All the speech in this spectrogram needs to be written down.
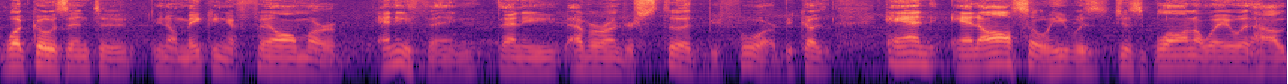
what goes into you know making a film or anything than he ever understood before. Because and and also he was just blown away with how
